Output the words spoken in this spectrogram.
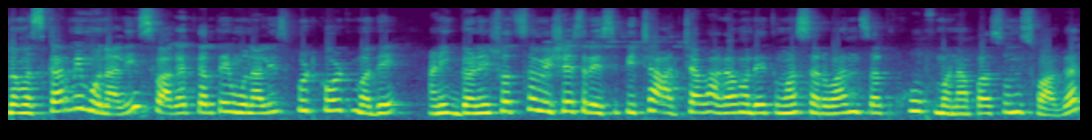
नमस्कार मी मोनाली. स्वागत करते मोनालीज फूड कोर्टमध्ये आणि गणेशोत्सव विशेष रेसिपीच्या आजच्या भागामध्ये तुम्हा सर्वांचं खूप मनापासून स्वागत.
